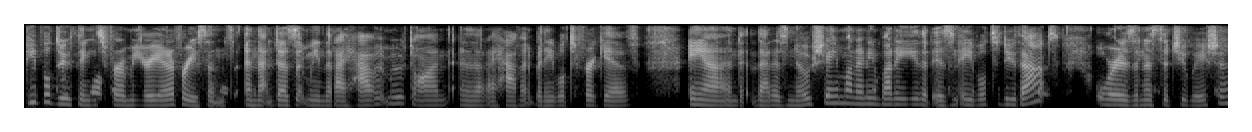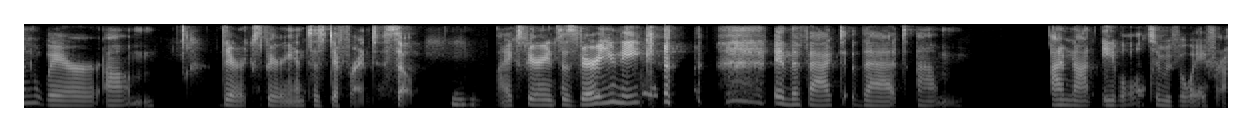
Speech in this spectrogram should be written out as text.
people do things for a myriad of reasons and that doesn't mean that i haven't moved on and that i haven't been able to forgive and that is no shame on anybody that isn't able to do that or is in a situation where um, their experience is different. So mm-hmm. my experience is very unique in the fact that um, i'm not able to move away from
